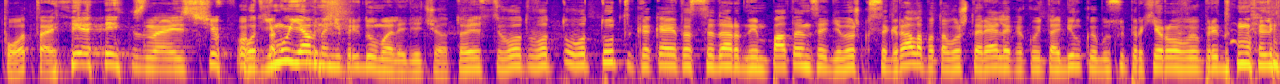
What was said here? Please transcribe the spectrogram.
пота, я не знаю из чего. Вот ему явно не придумали ничего. То есть вот, вот, вот тут какая-то сценарная импотенция немножко сыграла, потому что реально какую-то обилку ему суперхеровую придумали.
